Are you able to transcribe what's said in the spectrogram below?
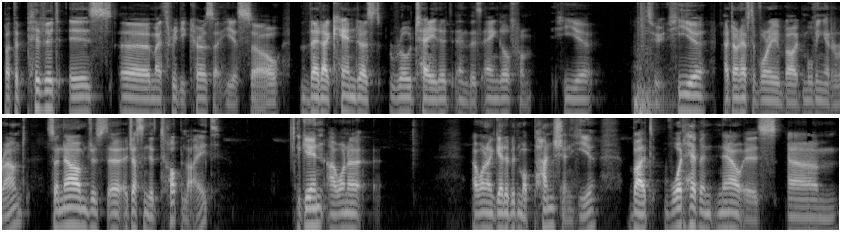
But the pivot is uh, my 3D cursor here so that I can just rotate it in this angle from here to here. I don't have to worry about moving it around. So now I'm just uh, adjusting the top light. Again, I want to I want to get a bit more punch in here. But what happened now is um,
